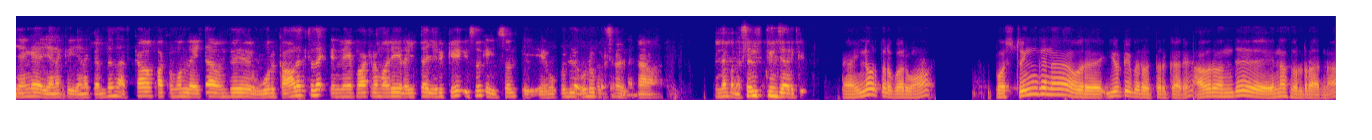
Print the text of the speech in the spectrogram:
ஏங்க எனக்கு எனக்கு வந்து அந்த அக்காவை பார்க்கும்போது லைட்டா வந்து ஒரு காலத்துல என்னைய பாக்குற மாதிரி லைட்டா இருக்கு. இட்ஸ் ஓகே இட்ஸ் ஓகே இல்ல ஒன்றும் பிரச்சனை இல்லை. நான் என்ன பண்ண செல்ஃப் கிரிஞ்சா இருக்கு. இன்னொருத்தர் வருவோம் இப்போ ஸ்ட்ரிங்குன்னு ஒரு யூடியூபர் ஒருத்தர் இருக்காரு. அவர் வந்து என்ன சொல்றாருன்னா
